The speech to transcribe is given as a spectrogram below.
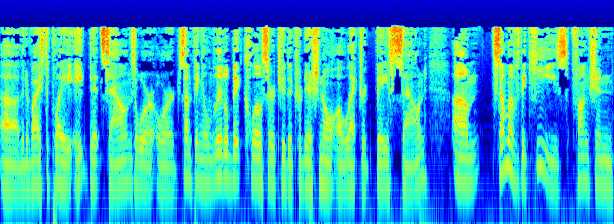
uh, the device to play 8-bit sounds or or something a little bit closer to the traditional electric bass sound. Um, some of the keys function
